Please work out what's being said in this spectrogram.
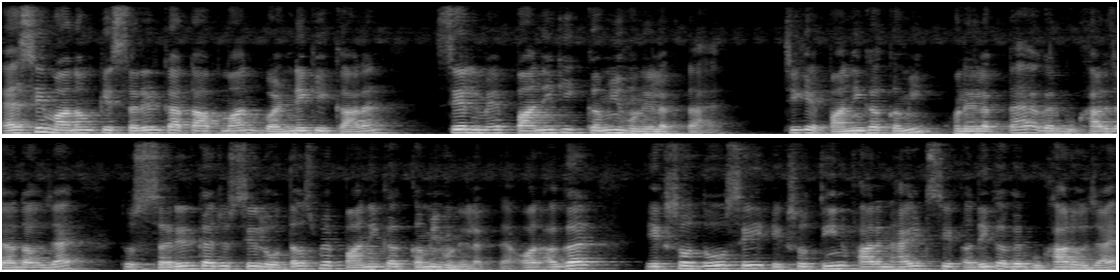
ऐसे मानव के शरीर का तापमान बढ़ने के कारण सेल में पानी की कमी होने लगता है। ठीक है? पानी का कमी होने लगता है अगर बुखार ज़्यादा हो जाए तो शरीर का जो सेल होता है उसमें पानी का कमी होने लगता है। और अगर 102 से 103 फ़ारेनहाइट से अधिक अगर बुखार हो जाए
